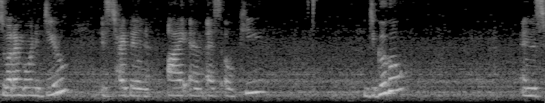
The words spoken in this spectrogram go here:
So what I'm going to do is type in IMSLP into Google, and this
